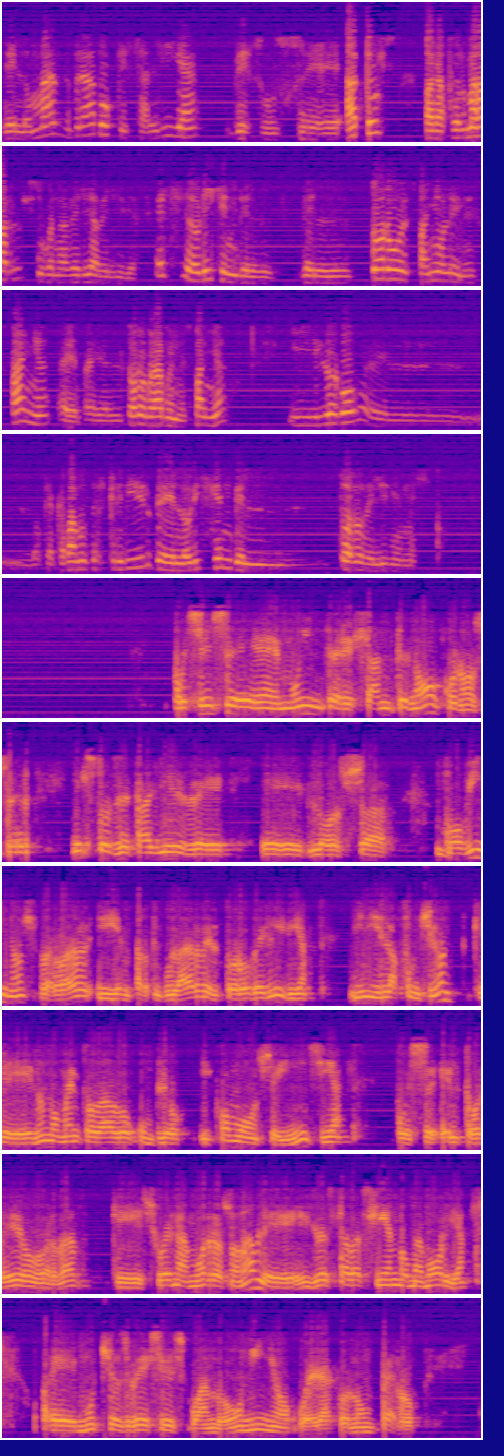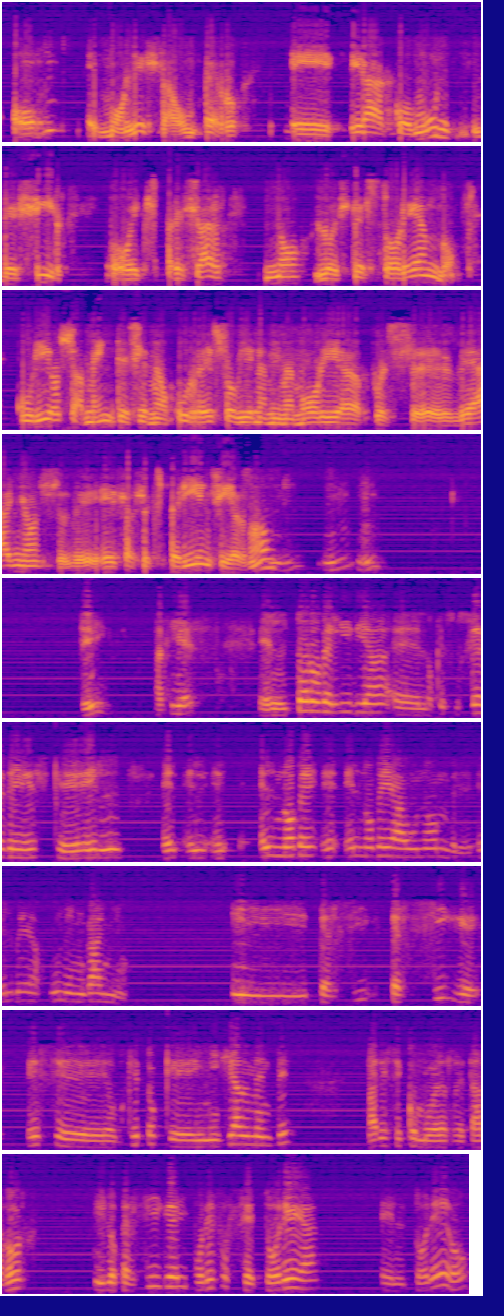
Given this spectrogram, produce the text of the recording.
de lo más bravo que salía de sus eh, atos para formar su ganadería de lidia. Ese es el origen del, del toro español en España, eh, el toro bravo en España, y luego lo que acabamos de escribir del origen del toro de lidia en México. Pues es eh, muy interesante, ¿no? Conocer estos detalles de eh, los uh, bovinos, ¿verdad? Y en particular del toro de lidia y la función que en un momento dado cumplió y cómo se inicia pues el toreo, ¿verdad? Que suena muy razonable. Yo estaba haciendo memoria eh, muchas veces cuando un niño juega con un perro o eh, molesta a un perro, eh, era común decir o expresar no lo estés toreando curiosamente se me ocurre eso, viene a mi memoria pues de años de esas experiencias, ¿no? Sí, así es. El toro de Lidia, eh, lo que sucede es que él, él, él, él, no ve, él no ve a un hombre, él ve a un engaño y persigue ese objeto que inicialmente parece como el retador y lo persigue y por eso se torea. El toreo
